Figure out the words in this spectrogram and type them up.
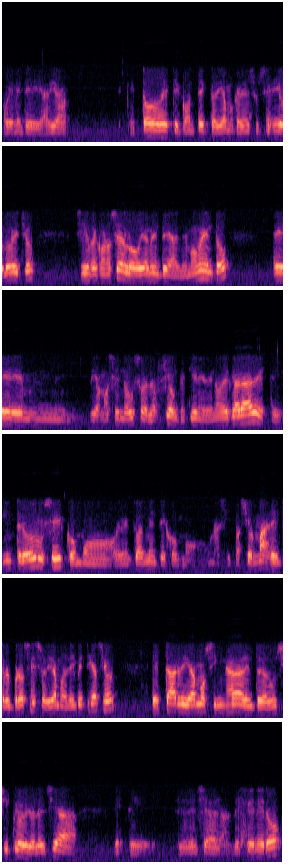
obviamente había que todo este contexto, digamos, que habían sucedido los hechos, sin reconocerlo obviamente en el momento, eh, digamos, haciendo uso de la opción que tiene de no declarar, este, introduce como, eventualmente, como una situación más dentro del proceso, digamos, de la investigación, estar, digamos, signada dentro de un ciclo de violencia, este, violencia de género,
